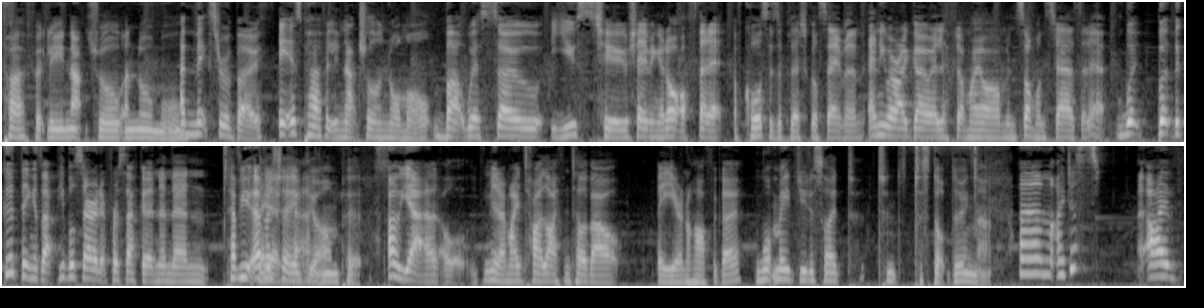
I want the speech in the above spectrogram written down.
perfectly natural and normal? A mixture of both. It is perfectly natural and normal, but we're so used to shaving it off that it, of course, is a political statement. Anywhere I go, I lift up my arm and someone stares at it. But the good thing is that people stare at it for a second and then. Have you ever shaved care. your armpits? Oh yeah, you know my entire life until about a year and a half ago. What made you decide to to stop doing that? Um, I just I've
